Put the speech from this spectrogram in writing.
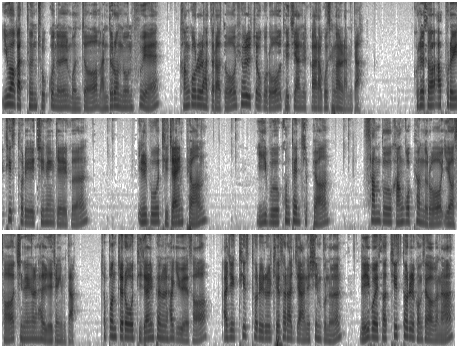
이와 같은 조건을 먼저 만들어 놓은 후에 광고를 하더라도 효율적으로 되지 않을까라고 생각을 합니다. 그래서 앞으로의 티스토리 진행 계획은 1부 디자인 편, 2부 콘텐츠 편, 3부 광고 편으로 이어서 진행을 할 예정입니다. 첫 번째로 디자인 편을 하기 위해서 아직 티스토리를 개설하지 않으신 분은 네이버에서 티스토리를 검색하거나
